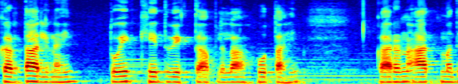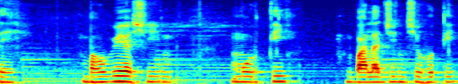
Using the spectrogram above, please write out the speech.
करता आली नाही. तो एक खेद व्यक्त आपल्याला होत आहे. कारण आतमध्ये भव्य अशी मूर्ती बालाजींची होती.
